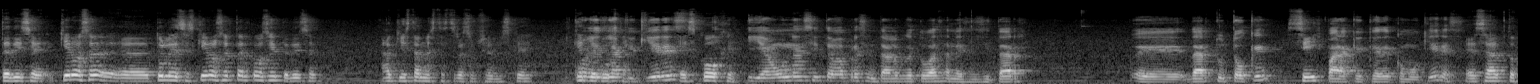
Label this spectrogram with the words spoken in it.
te dice, quiero hacer, eh, tú le dices, quiero hacer tal cosa y te dice, aquí están estas tres opciones, ¿qué, qué ¿Cuál te es gusta? la que quieres? Escoge. Y aún así te va a presentar algo que tú vas a necesitar eh, dar tu toque Sí, para que quede como quieres. exacto.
